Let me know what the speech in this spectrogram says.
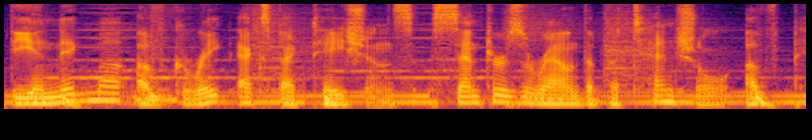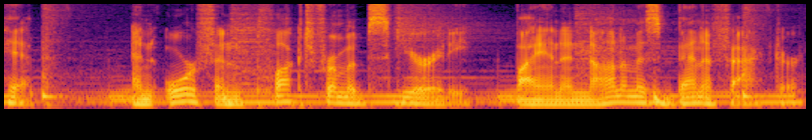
the enigma of Great Expectations centers around the potential of Pip, an orphan plucked from obscurity by an anonymous benefactor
